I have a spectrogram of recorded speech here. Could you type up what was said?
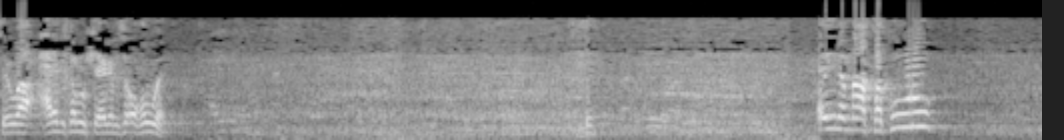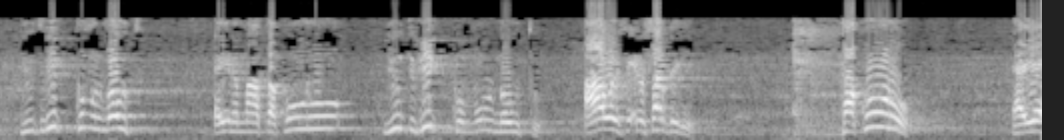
se waa carabi kalu sheegay mise oqowa aynamaa takunuu yudrikkum اlmowt aynamaa takunuu yudrikkum اlmowtu aaway ficlu shardigii takunu haye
